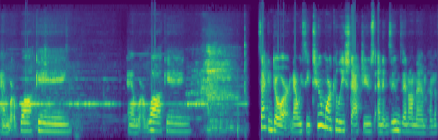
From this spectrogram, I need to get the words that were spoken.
And we're walking, and we're walking. Second door. Now we see two more Kaleesh statues, and it zooms in on them. And the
